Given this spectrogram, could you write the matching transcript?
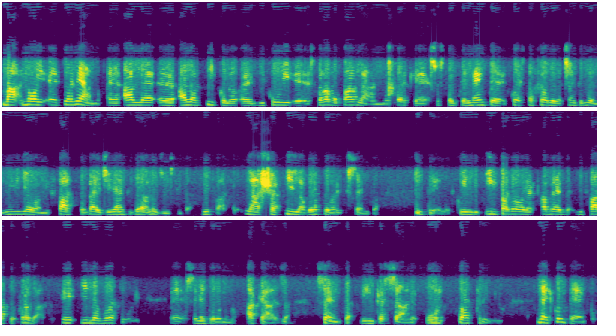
Ma noi eh, torniamo eh, al, eh, all'articolo eh, di cui eh, stavamo parlando perché sostanzialmente questa frode da 102 milioni fatta dai giganti della logistica di fatto lascia i lavoratori senza tutele. Quindi il padrone avrebbe di fatto frodato e i lavoratori eh, se ne tornano a casa senza incassare un quattrino. Nel contempo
